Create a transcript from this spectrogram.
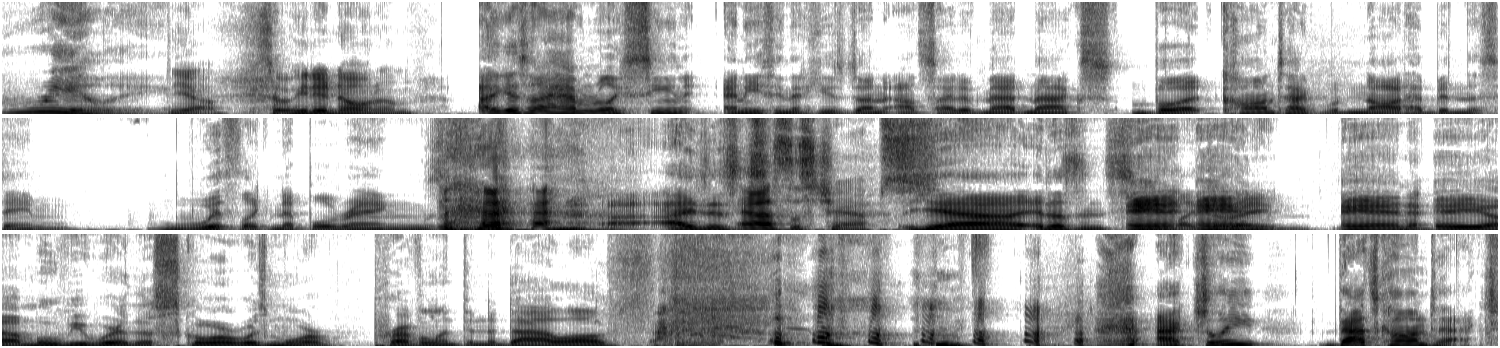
Really? Yeah, so he didn't own them. I guess I haven't really seen anything that he's done outside of Mad Max, but Contact would not have been the same with like nipple rings. and- uh, I just, Assless chaps. yeah, it doesn't seem And like the and right. and a uh, movie where the score was more prevalent than the dialogue. Actually, that's Contact.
